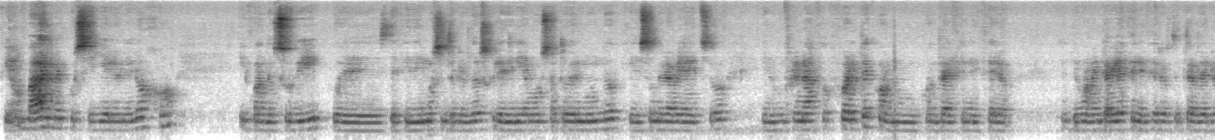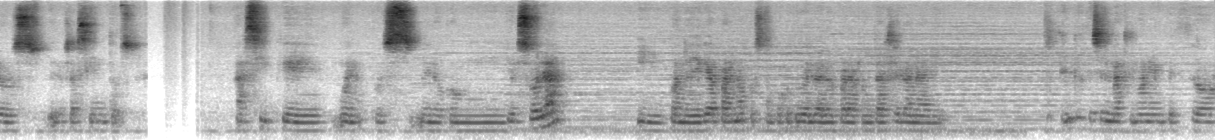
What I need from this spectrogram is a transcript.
fui a un bar, me puse hielo en el ojo y cuando subí pues decidimos entre los dos que le diríamos a todo el mundo que eso me lo había hecho en un frenazo fuerte con, contra el cenicero. Antiguamente había ceniceros detrás de los, de los asientos. Así que, bueno, pues me lo comí yo sola y cuando llegué a Palma pues tampoco tuve el valor para contárselo a nadie. Entonces el matrimonio empezó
